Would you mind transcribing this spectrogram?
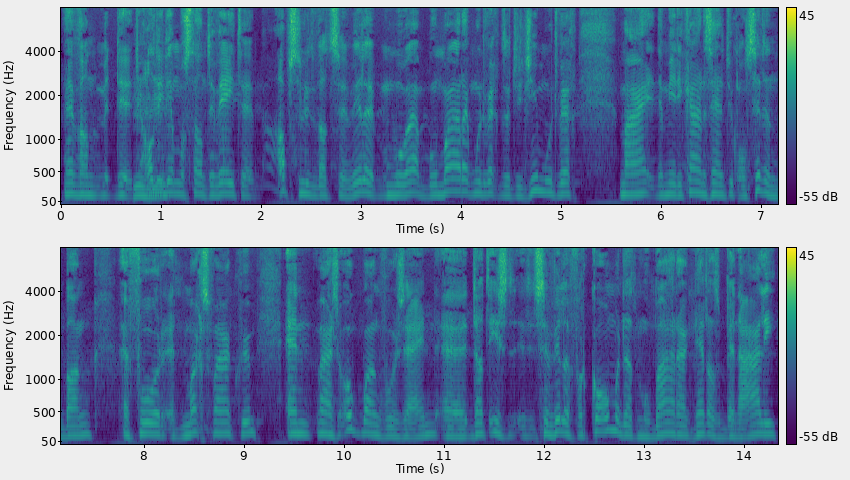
He, want de, de, mm -hmm. al die demonstranten weten absoluut wat ze willen. Mubarak moet weg, het regime moet weg. Maar de Amerikanen zijn natuurlijk ontzettend bang voor het machtsvacuum. En waar ze ook bang voor zijn, dat is... ze willen voorkomen dat Mubarak, net als Ben Ali...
